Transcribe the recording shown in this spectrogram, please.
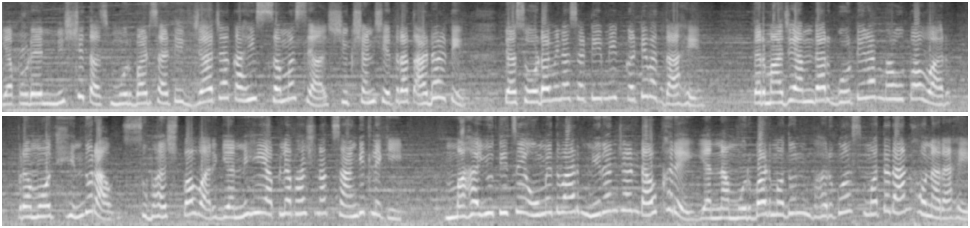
यापुढे निश्चितच मुरबाडसाठी ज्या ज्या काही समस्या शिक्षण क्षेत्रात आढळतील त्या सोडविण्यासाठी मी कटिबद्ध आहे. तर माझे आमदार गोटीराम भाऊ पवार प्रमोद हिंदूराव सुभाष पवार यांनीही आपल्या भाषणात सांगितले की महायुतीचे उमेदवार निरंजन डावखरे यांना मुरबाडमधून भरघोस मतदान होणार आहे.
